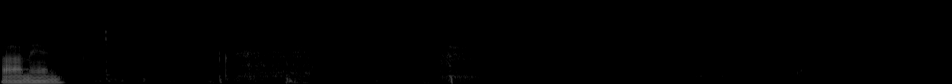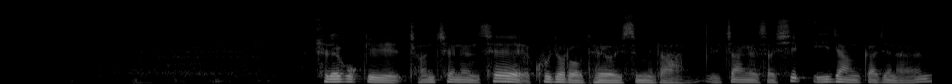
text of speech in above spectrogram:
아멘. 출애굽기 전체는 세 구조로 되어 있습니다. 1장에서 12장까지는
